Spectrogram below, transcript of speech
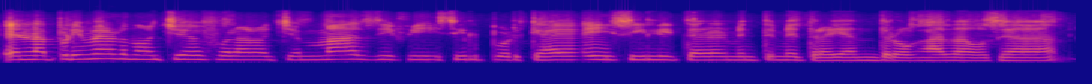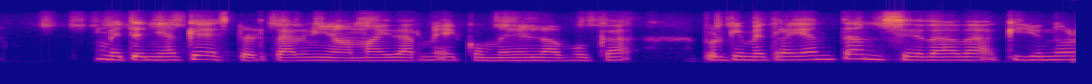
En la primera noche fue la noche más difícil porque ahí sí literalmente me traían drogada, o sea, me tenía que despertar mi mamá y darme de comer en la boca porque me traían tan sedada que yo no,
